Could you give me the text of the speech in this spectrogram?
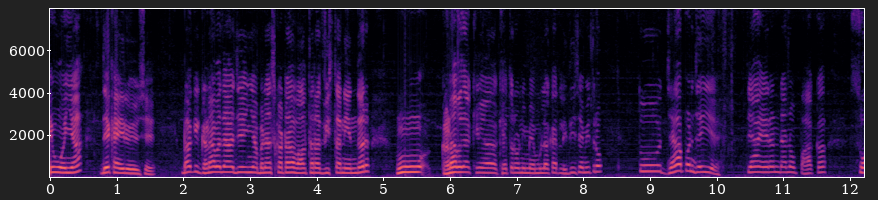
એવું અહીંયા દેખાઈ રહ્યું છે. બાકી ઘણા બધા જે અહીંયા બનાસકાંઠા વાવથરાદ વિસ્તારની અંદર હું ઘણા બધા ખેતરોની મેં મુલાકાત લીધી છે મિત્રો. તો જ્યાં પણ જઈએ, ત્યાં એરંડાનો પાક સો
